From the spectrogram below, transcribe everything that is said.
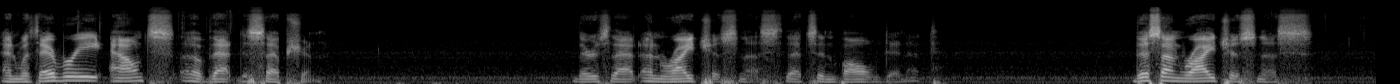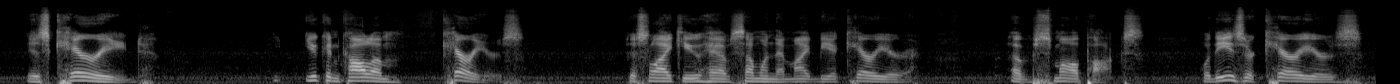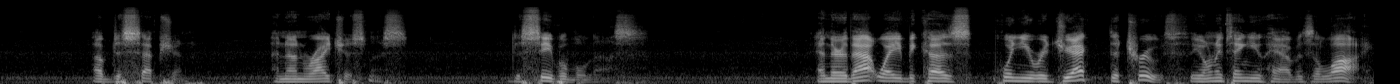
And with every ounce of that deception, there's that unrighteousness that's involved in it. This unrighteousness is carried. You can call them carriers just like you have someone that might be a carrier of smallpox. Well, these are carriers of deception and unrighteousness, deceivableness. And they're that way because when you reject the truth, the only thing you have is a lie.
